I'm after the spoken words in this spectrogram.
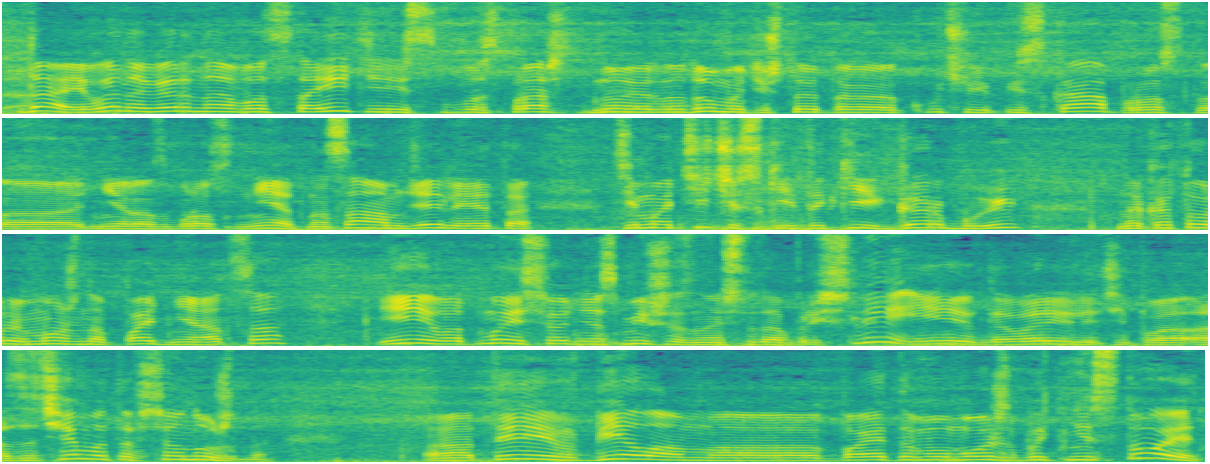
Да. да, и вы, наверное, вот стоите и спрашиваете, ну, наверное, думаете, что это куча песка, просто не разброс. Нет, на самом деле это тематические такие горбы, на которые можно подняться. И вот мы сегодня с Мишей, значит, сюда пришли и говорили, типа, а зачем это все нужно? А, ты в белом, а, поэтому, может быть, не стоит.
